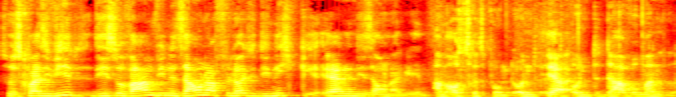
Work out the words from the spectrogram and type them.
So ist quasi wie, die ist so warm wie eine Sauna für Leute, die nicht gerne in die Sauna gehen. Am Austrittspunkt. Und, Ja. und da, wo man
